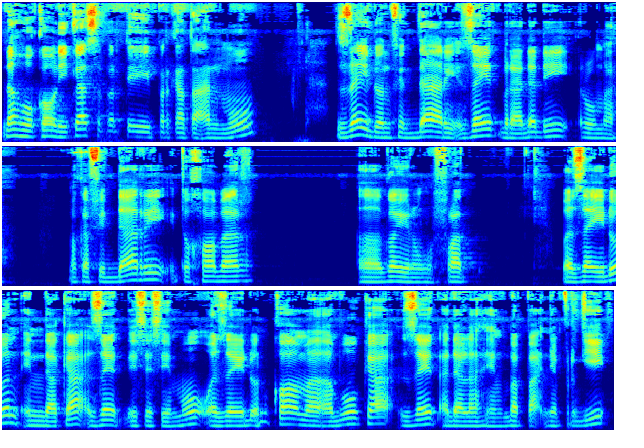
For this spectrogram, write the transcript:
Nahu qaulika seperti perkataanmu Zaidun fid dari Zaid berada di rumah. Maka fid dari itu khabar uh, mufrad. Wa Zaidun indaka Zaid di sisimu wa Zaidun qama abuka Zaid adalah yang bapaknya pergi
